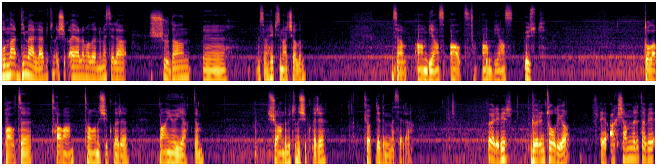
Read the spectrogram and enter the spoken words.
Bunlar dimerler. Bütün ışık ayarlamalarını mesela şuradan e, mesela hepsini açalım. Mesela ambiyans alt, ambiyans üst, dolap altı, tavan, tavan ışıkları, banyoyu yaktım. Şu anda bütün ışıkları kökledim mesela. Böyle bir görüntü oluyor. Ee, akşamları tabii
